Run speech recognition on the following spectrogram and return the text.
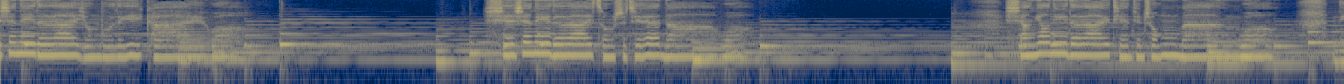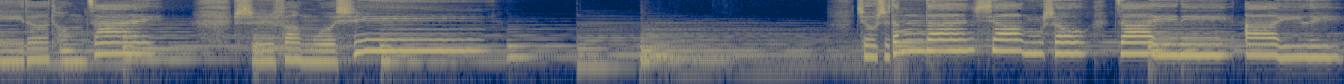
谢谢你的爱，永不离开我。谢谢你的爱，总是接纳我。想要你的爱，天天充满我。你的痛在，释放我心。就是单单享受在你爱里，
